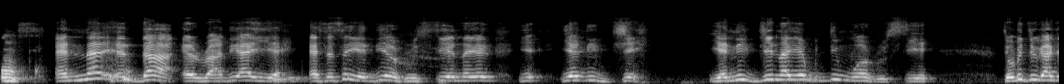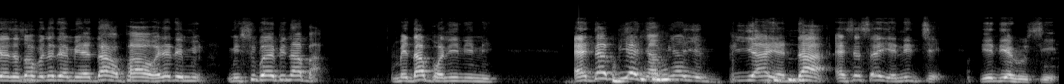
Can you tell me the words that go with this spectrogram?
Yes. ɛnɛ a awurade ayɛ ɛsɛ sɛ yɛdi ahurusie na yɛ yɛ yɛni gye. Yɛni gye na yɛdi mu ahurusie. Tí obi ti ka kyerɛ sɛ sɔfo ne de mi ɛda ɔpa o. Ɛne de mi mi suba bi naba. Mi da bɔnni nini ɛda bi a nyame ayɛ bia yɛ da a ɛsɛ sɛ yɛni gye yɛdi ahurusie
